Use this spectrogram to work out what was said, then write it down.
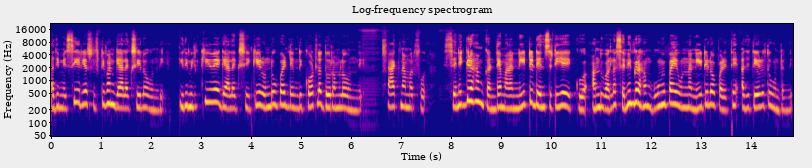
అది మెస్సీరియస్ ఫిఫ్టీ వన్ గ్యాలక్సీలో ఉంది. ఇది మిల్కీవే గ్యాలక్సీకి రెండు పాయింట్ ఎనిమిది కోట్ల దూరంలో ఉంది. Fact number four. శనిగ్రహం కంటే మన నీటి డెన్సిటీయే ఎక్కువ. అందువల్ల శనిగ్రహం భూమిపై ఉన్న నీటిలో పడితే అది తేలుతూ ఉంటుంది.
